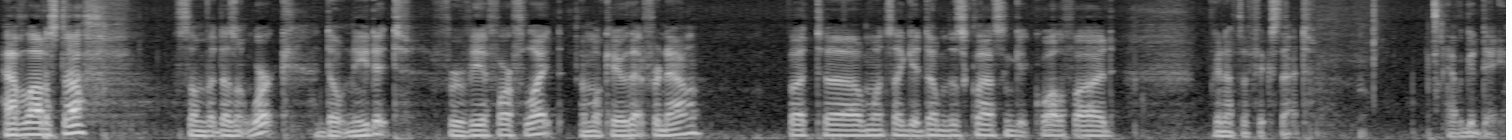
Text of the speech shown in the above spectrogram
Have a lot of stuff. Some of it doesn't work. don't need it for VFR flight. I'm okay with that for now. But uh, once I get done with this class and get qualified, I'm going to have to fix that. Have a good day.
